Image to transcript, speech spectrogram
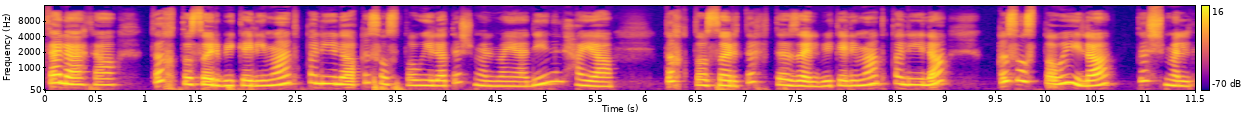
ثلاثة تختصر بكلمات قليلة قصص طويلة تشمل ميادين الحياة. تختصر تختزل بكلمات قليلة قصص طويلة تشمل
